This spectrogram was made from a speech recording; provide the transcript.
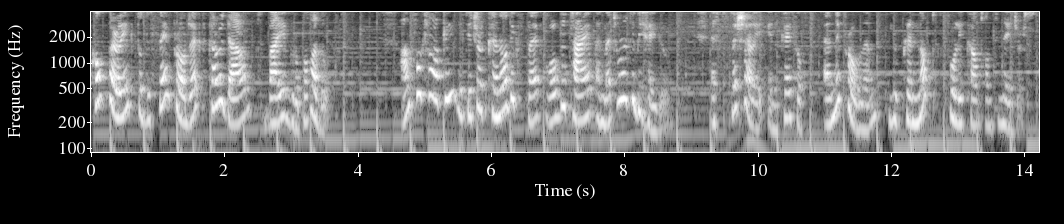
comparing to the same project carried out by a group of adults. Unfortunately, the teacher cannot expect all the time a maturity behavior. Especially in case of any problem, you cannot fully count on teenagers.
